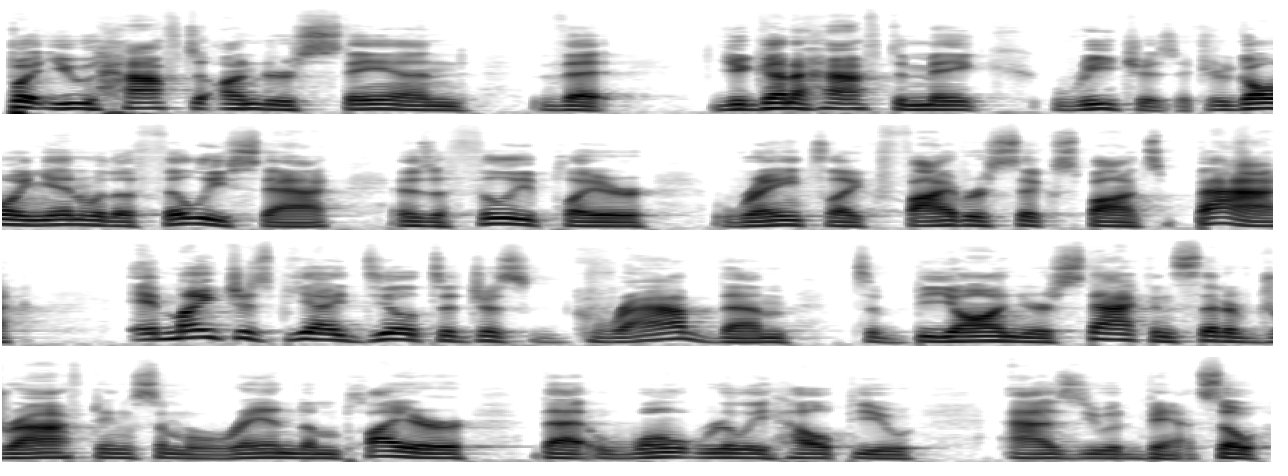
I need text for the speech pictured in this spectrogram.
But you have to understand that you're going to have to make reaches. If you're going in with a Philly stack and as a Philly player ranked like five or six spots back, it might just be ideal to just grab them to be on your stack instead of drafting some random player that won't really help you as you advance. So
